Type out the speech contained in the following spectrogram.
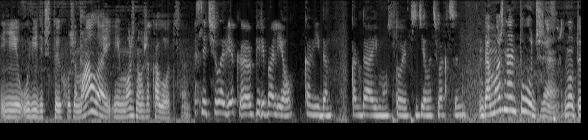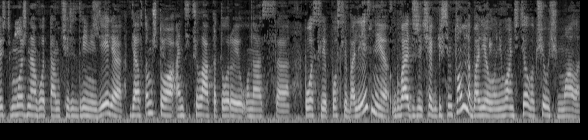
и увидеть, что их уже мало, и можно уже колоться. Если человек э, переболел ковидом, когда ему стоит сделать вакцину? Да можно тут же. Ну, то есть можно вот там через две недели. Дело в том, что антитела, которые у нас э, после, после болезни, бывает же человек бессимптомно болел, у него антител вообще очень мало,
